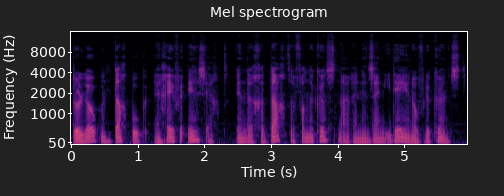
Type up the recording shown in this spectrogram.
doorlopend dagboek en geven inzicht in de gedachten van de kunstenaar en in zijn ideeën over de kunst.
